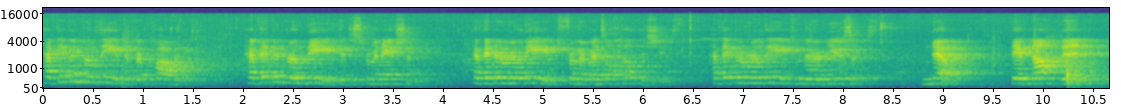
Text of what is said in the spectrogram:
have they been relieved of their poverty? Have they been relieved of discrimination? Have they been relieved from their mental health issues? Have they been relieved from their abusers? No, they have not been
